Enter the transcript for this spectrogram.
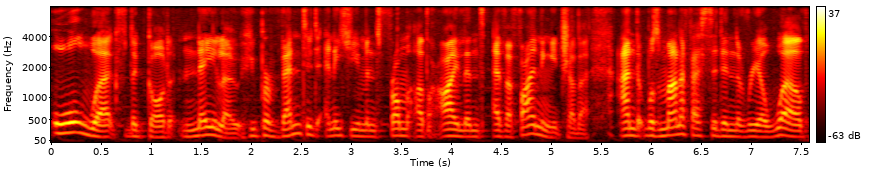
all work for the god Nalo, who prevented any humans from other islands ever finding each other, and was manifested in the real world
